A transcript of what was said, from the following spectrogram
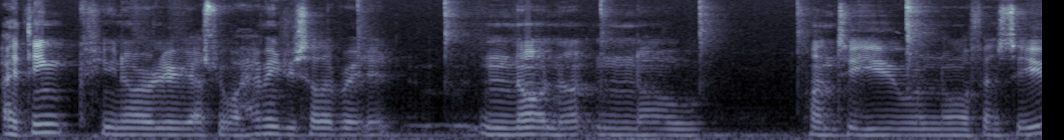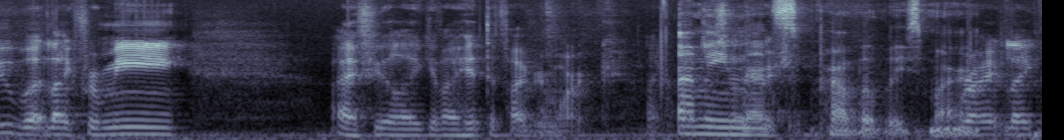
I think you know earlier you asked me, why haven't you celebrated? No, no, no, pun to you or no offense to you, but like for me, I feel like if I hit the five year mark, like I mean, that's probably smart. right like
